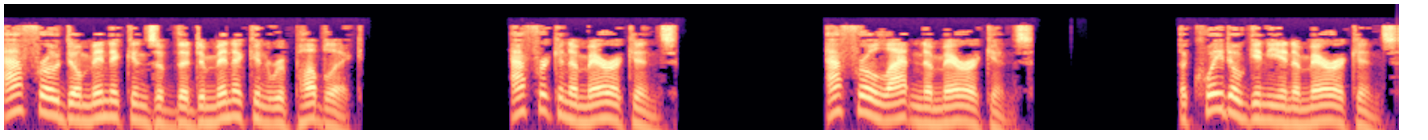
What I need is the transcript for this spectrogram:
Afro-Dominicans of the Dominican Republic African Americans Afro-Latin Americans Equatoguinean Americans.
